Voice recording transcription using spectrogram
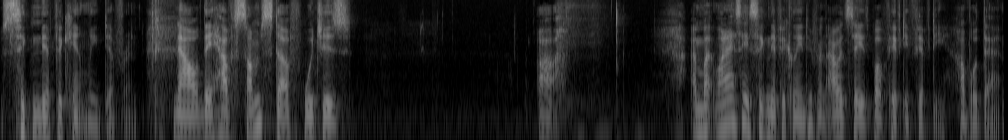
significantly different. Now, they have some stuff which is. Uh, and when I say significantly different, I would say it's about 50 50. How about that?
